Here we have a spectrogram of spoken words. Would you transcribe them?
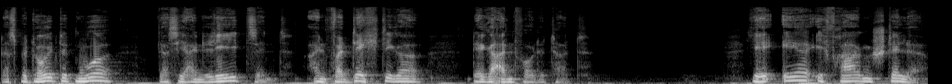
Das bedeutet nur, dass sie ein Lied sind, ein Verdächtiger, der geantwortet hat. Je eher ich Fragen stelle,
